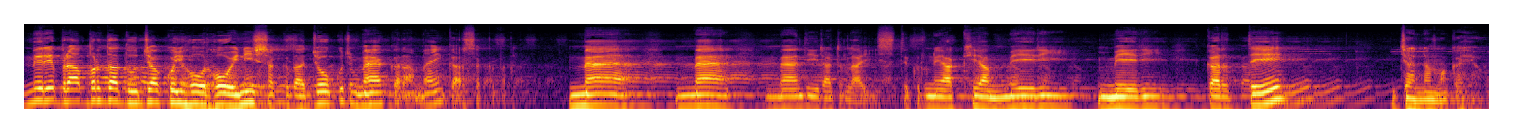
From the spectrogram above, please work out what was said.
ਮੇਰੇ ਬਰਾਬਰ ਦਾ ਦੂਜਾ ਕੋਈ ਹੋਰ ਹੋ ਹੀ ਨਹੀਂ ਸਕਦਾ। ਜੋ ਕੁਝ ਮੈਂ ਕਰਾਂ, ਮੈਂ ਹੀ ਕਰ ਸਕਦਾ। ਮੈਂ ਮੈਂ ਮੈਂ ਦੀ ਰਟ ਲਾਈ। ਸੀ ਤੇ ਗੁਰੂ ਨੇ ਆਖਿਆ ਮੇਰੀ ਮੇਰੀ ਕਰਤੇ ਜਨਮ ਗਇਓ।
